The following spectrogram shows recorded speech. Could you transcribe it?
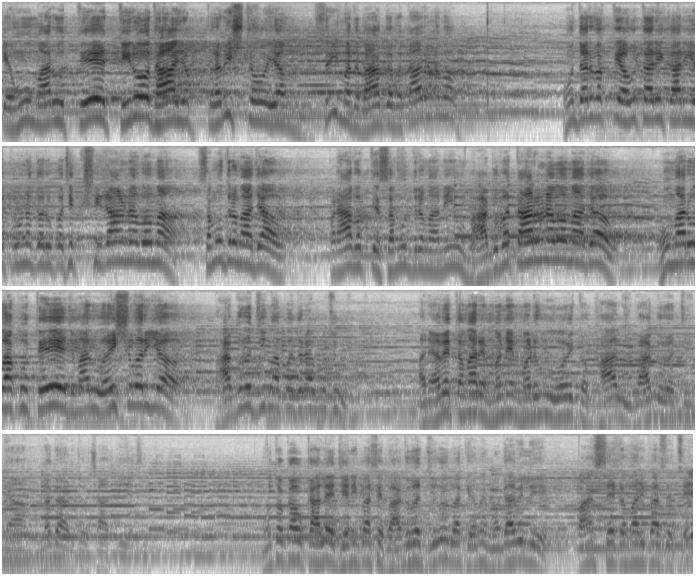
કે હું મારું તે તિરોધાય પ્રવિષ્ટોયમ. શ્રીમદ ભાગવતારણવમ. હું દર વખતે અવતારી કાર્ય પૂર્ણ કરું, પછી ક્ષીરાર્ણવમાં સમુદ્રમાં જાઉં. પણ આ વખતે સમુદ્રમાં નહીં, હું ભાગવતાર્ણવમાં જાઉં. હું મારું આખું તેજ, મારું ઐશ્વર્ય ભાગવતજીમાં પધરાવું છું. અને હવે તમારે મને મળવું હોય તો ખાલી ભાગવતજી નામ લગાડજો છાતીએ હું તો કહું, કાલે જેની પાસે ભાગવતજી હોય, બાકી અમે મગાવી લઈએ. પાંચ સેટ અમારી પાસે છે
